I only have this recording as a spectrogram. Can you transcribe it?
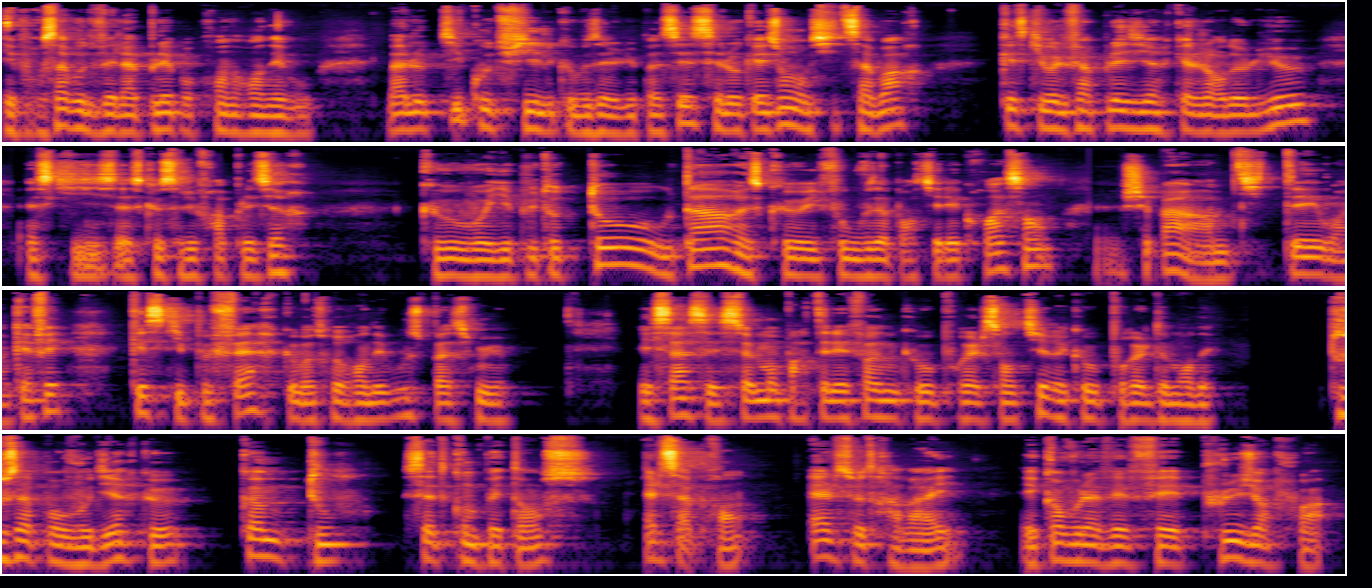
et pour ça vous devez l'appeler pour prendre rendez-vous. Bah, le petit coup de fil que vous allez lui passer, c'est l'occasion aussi de savoir qu'est-ce qui va lui faire plaisir, quel genre de lieu, est-ce que ça lui fera plaisir que vous voyez plutôt tôt ou tard, est-ce qu'il faut que vous apportiez les croissants, euh, je sais pas, un petit thé ou un café, qu'est-ce qui peut faire que votre rendez-vous se passe mieux? Et ça, c'est seulement par téléphone que vous pourrez le sentir et que vous pourrez le demander. Tout ça pour vous dire que, comme tout, cette compétence, elle s'apprend, elle se travaille, et quand vous l'avez fait plusieurs fois,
